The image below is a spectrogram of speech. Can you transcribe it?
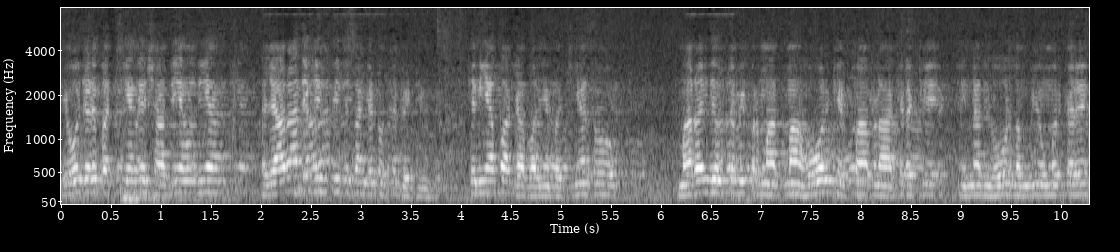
ਤੇ ਉਹ ਜਿਹੜੇ ਬੱਚੀਆਂ ਦੀਆਂ ਸ਼ਾਦੀਆਂ ਹੁੰਦੀਆਂ, ਹਜ਼ਾਰਾਂ ਦੀ ਗਿਣਤੀ 'ਚ ਸੰਗਤ ਉੱਥੇ ਬੈਠੀ ਹੁੰਦੀ। ਕਿੰਨੀਆਂ ਭਾਗਾਂ ਵਾਲੀਆਂ ਬੱਚੀਆਂ ਤੋਂ ਮਹਾਰਾਜ ਦੇ ਉੱਤੇ ਵੀ ਪ੍ਰਮਾਤਮਾ ਹੋਰ ਕਿਰਪਾ ਬਣਾ ਕੇ ਰੱਖੇ, ਇਹਨਾਂ ਦੀ ਹੋਰ ਲੰਬੀ ਉਮਰ ਕਰੇ।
